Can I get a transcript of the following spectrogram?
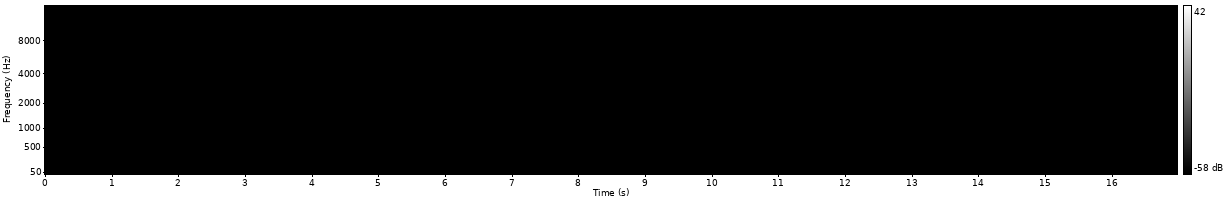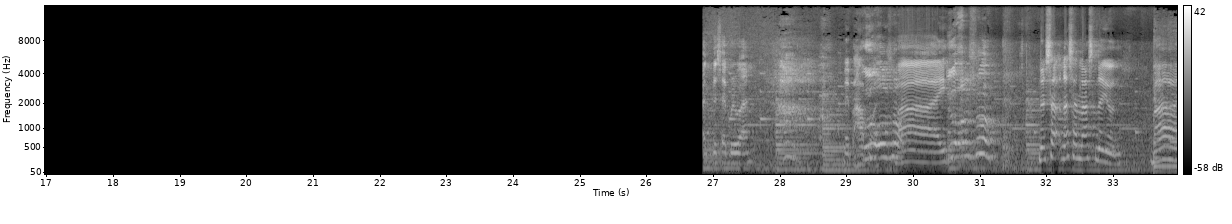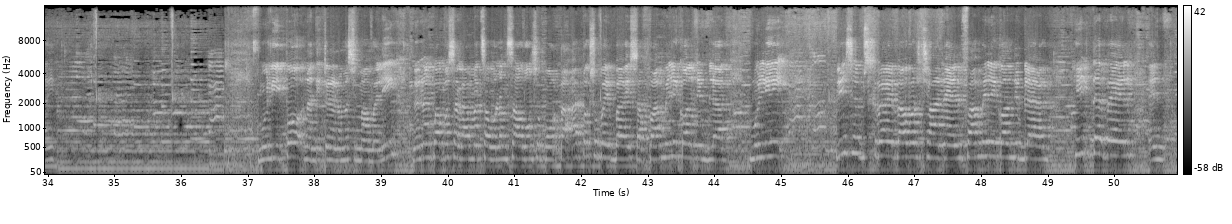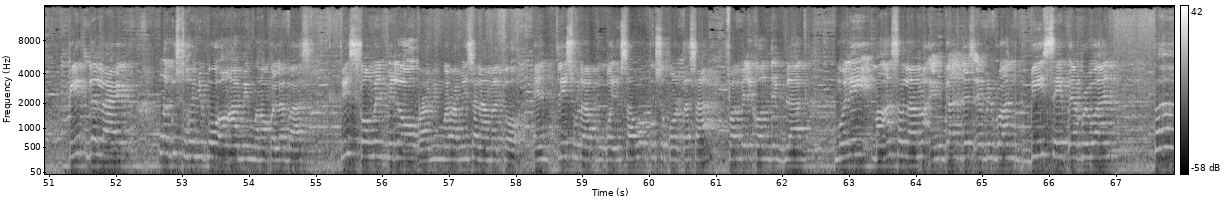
This everyone. May You pahapon. also. Bye! You also. Nasa, nasa last na yun. Bye! Muli po, nandito na naman si Mama Ling na nagpapasalamat sa walang sawang suporta at pagsubaybay sa Family Conti Vlog. Muli, please subscribe our channel, Family Conti Vlog. Hit the bell and click the like. Kung nagustuhan niyo po ang aming mga palabas, please. Maraming salamat po. And please wala po kayong sawang pagsuporta sa Family Conti Vlog. Muli, maasalama and God bless everyone. Be safe everyone. Bye!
